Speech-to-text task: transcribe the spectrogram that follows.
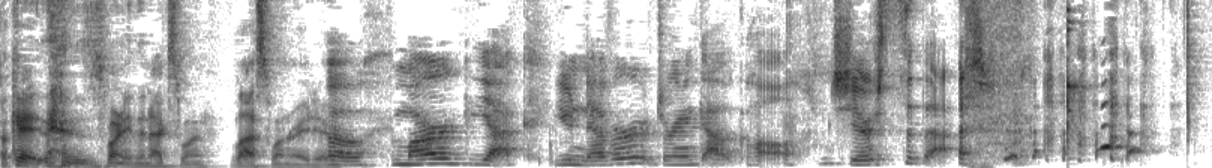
Okay, this is funny. The next one, last one right here. Oh, Marg Yuck. You never drink alcohol. Cheers to that.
